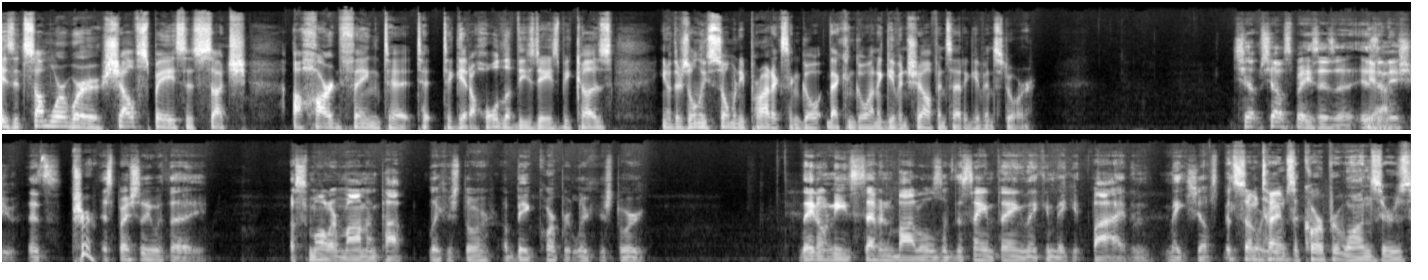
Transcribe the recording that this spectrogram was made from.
is it somewhere where shelf space is such a hard thing to, to, to get a hold of these days because you know there's only so many products can go that can go on a given shelf inside a given store. Shelf, shelf space is a is Yeah. an issue. That's Sure. especially with a a smaller mom and pop liquor store, a big corporate liquor store. They don't need seven bottles of the same thing. They can make it five and make shelf space. But for you. sometimes the corporate ones, there's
